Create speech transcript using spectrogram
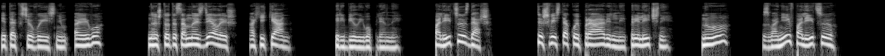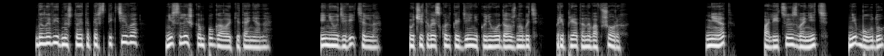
И так все выясним. А его? «Ну и что ты со мной сделаешь, Ахикян?» перебил его пленный. «Полицию сдашь? Ты ж весь такой правильный, приличный. Ну, звони в полицию». Было видно, что эта перспектива не слишком пугала китаняна. И неудивительно, учитывая, сколько денег у него должно быть припрятано в офшорах. «Нет, полицию звонить не буду»,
